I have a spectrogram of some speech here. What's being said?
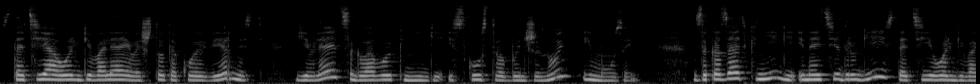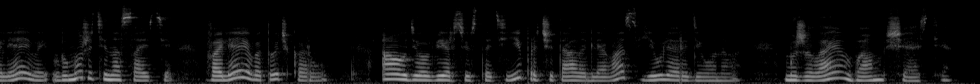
Статья Ольги Валяевой «Что такое верность» является главой книги «Искусство быть женой и музой». Заказать книги и найти другие статьи Ольги Валяевой вы можете на сайте валяева.ру. Аудиоверсию статьи прочитала для вас Юлия Родионова. Мы желаем вам счастья!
